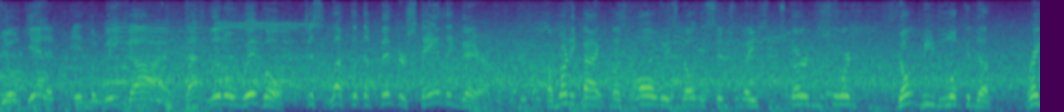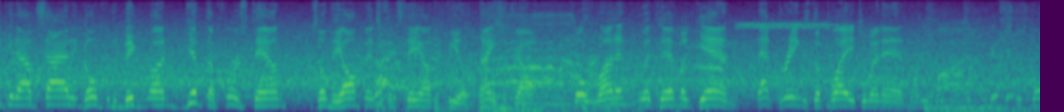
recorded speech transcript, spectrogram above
You'll get it in the weak eye. That little wiggle just left the defender standing there. A running back must always know the situations. Third and short, don't be looking to break it outside and go for the big run. Get the first down so the offense can stay on the field. Nice job. They'll run it with him again. That brings the play to an end. 25 gets the score.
